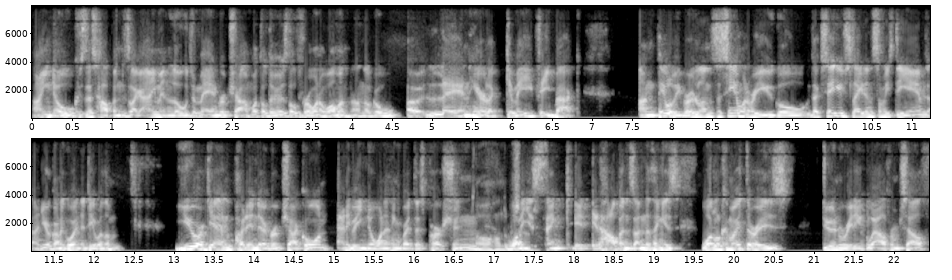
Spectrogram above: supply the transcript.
I know because this happens. Like, I'm in loads of men group chat, and what they'll do is they'll throw in a woman and they'll go uh, lay in here, like, give me feedback. And people will be brutal. And it's the same whenever you go, like, say you slide in somebody's DMs and you're going to go out on a date with them. You are getting put into a group chat going, anybody know anything about this person? Oh, what do you think? It, it happens. And the thing is, what'll come out there is doing really well for himself,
